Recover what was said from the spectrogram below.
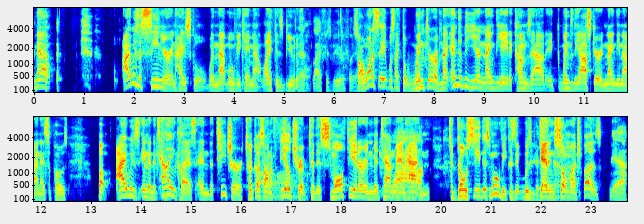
Now, I was a senior in high school when that movie came out. Life is Yeah, beautiful. life is beautiful. So I want to say it was like the winter of ni- end of the year 98 it comes out. It wins the Oscar in 99 I suppose. But I was in an Italian class and the teacher took us on a field trip Oh. to this small theater in Midtown Wow. Manhattan to go see this movie because it was getting so much buzz. yeah.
